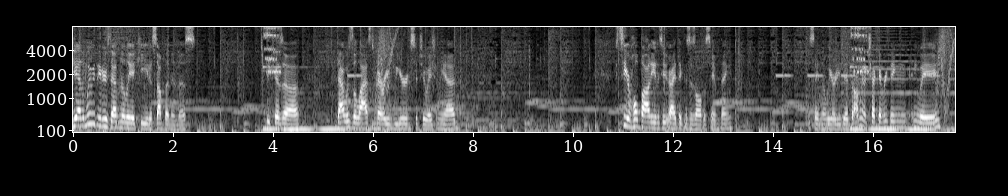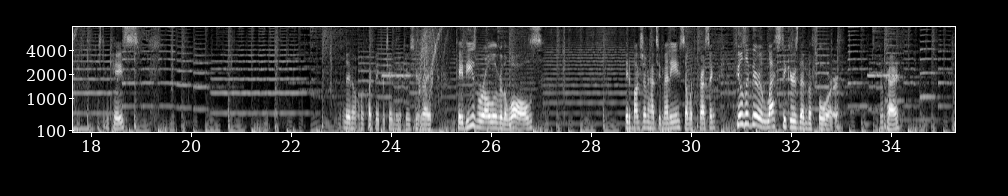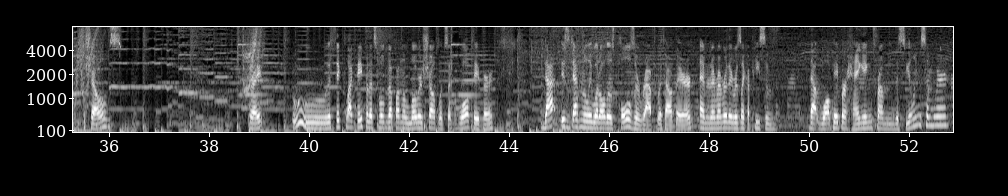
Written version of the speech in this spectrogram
Yeah, the movie theater is definitely a key to something in this. Because, uh, that was the last very weird situation we had. You see your whole body in the suit. I think this is all the same thing. The same that we already did, but I'm gonna check everything anyway, just in case. They don't look like they pertain to the case here, right? Okay, these were all over the walls. Made a bunch of them, had too many, somewhat depressing. Feels like there are less stickers than before. Okay. Shelves. Right? Ooh, the thick black paper that's folded up on the lower shelf looks like wallpaper. That is definitely what all those poles are wrapped with out there. And I remember there was like a piece of that wallpaper hanging from the ceiling somewhere.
